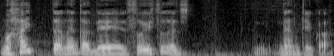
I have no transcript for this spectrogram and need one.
もう入った中でそういう人たちなんていうか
